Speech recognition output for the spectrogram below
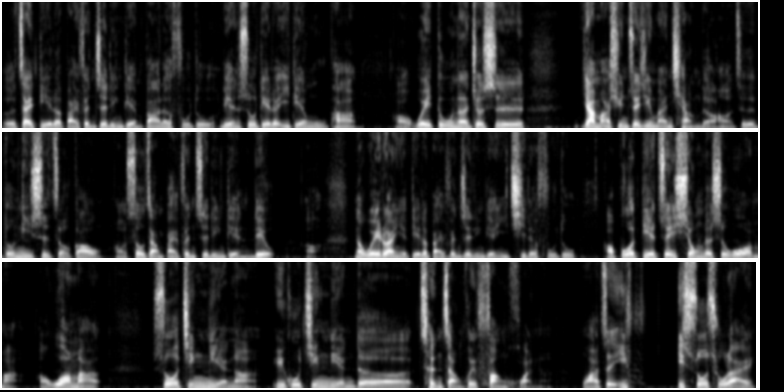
呃，再跌了百分之零点八的幅度，脸书跌了一点五趴，好，唯独呢就是亚马逊最近蛮强的哈，这个都逆势走高，好，收涨百分之零点六，好，那微软也跌了百分之零点一七的幅度，好，不过跌最凶的是沃尔玛，好，沃尔玛说今年呐，预估今年的成长会放缓了，哇，这一一说出来，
